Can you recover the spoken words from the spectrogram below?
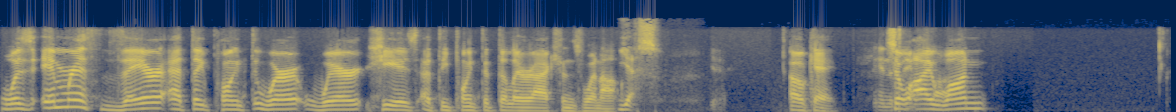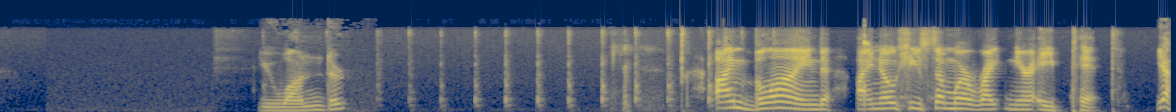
Was Iymrith there at the point where where she is at the point that the layer actions went off? Yes. Yeah. Okay. So I spot. want You wander. I'm blind. I know she's somewhere right near a pit. Yeah.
